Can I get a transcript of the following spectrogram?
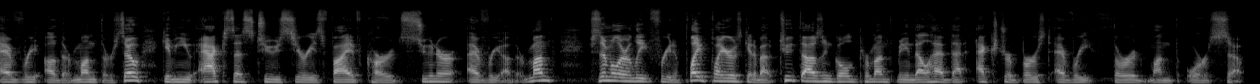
every other month or so, giving you access to Series 5 cards sooner every other month. Similarly, free to play players get about 2,000 gold per month, meaning they'll have that extra burst every third month or so.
